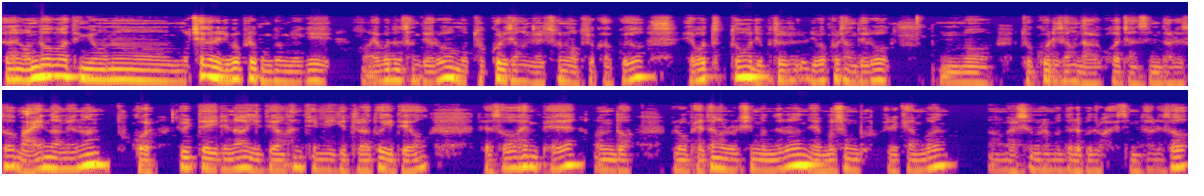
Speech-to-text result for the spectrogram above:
그 다음에 언더버 같은 경우는 뭐 최근에 리버풀의 공격력이 어, 에버ton 상대로 뭐 두 골 이상을 낼 수는 없을 것 같고요. 에버튼도 리버풀, 리버풀 상대로 음, 뭐두 골 이상 나올 것 같지 않습니다. 그래서 많이 나면은 두 골, 1대1이나 2대0 한 팀이 이기더라도 2대0. 그래서 햄페, 언더, 그리고 배당을 놓으신 분들은 예, 무승부 이렇게 한번 어, 말씀을 한번 드려보도록 하겠습니다. 그래서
